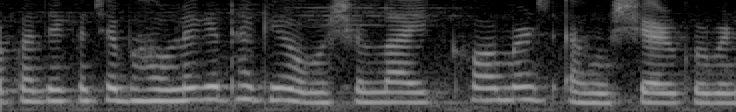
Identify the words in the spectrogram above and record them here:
আপনাদের কাছে ভালো লেগে থাকে, অবশ্যই লাইক কমেন্টস এবং শেয়ার করবেন।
